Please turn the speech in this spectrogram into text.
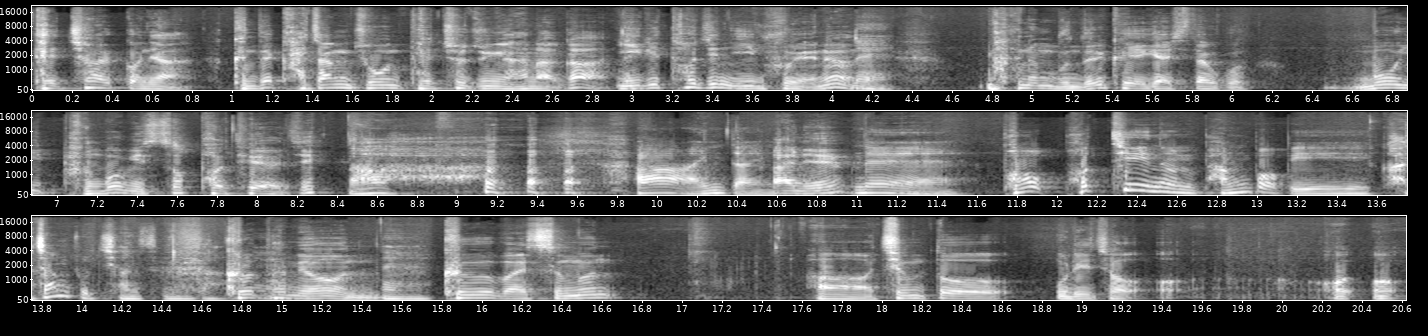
대처할 거냐. 근데 가장 좋은 대처 중에 하나가 일이 터진 이후에는 네. 많은 분들이 그 얘기 하시다고 뭐이 방법이 있어? 버텨야지? 아, 아 아닙니다, 아닙니다. 아니에요? 네, 버, 버티는 방법이 가장 좋지 않습니다. 그렇다면 네. 네. 그 말씀은 어, 지금 또 우리 저 어, 어, 어,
